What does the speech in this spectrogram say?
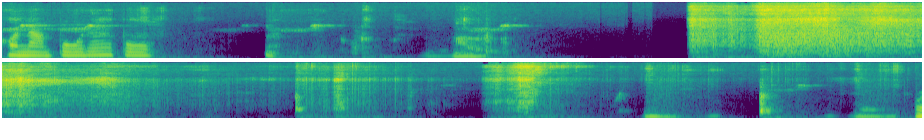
ขอน้ำปูเด้อปู ไป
